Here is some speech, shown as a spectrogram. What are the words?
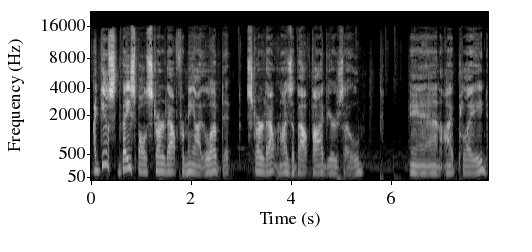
I guess baseball started out for me. I loved it. Started out when I was about five years old, and I played.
